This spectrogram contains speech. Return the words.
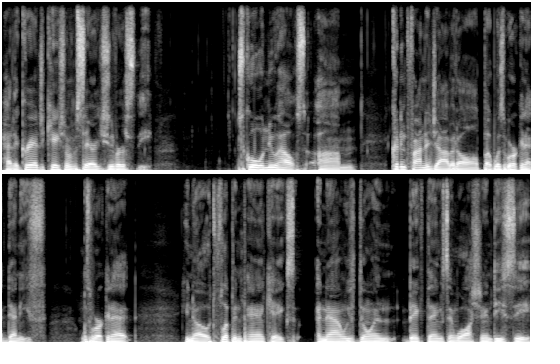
had a great education from Syracuse University, school, Newhouse. Um, couldn't find a job at all, but was working at Denny's. Was working at, you know, flipping pancakes, and now he's doing big things in Washington D.C.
